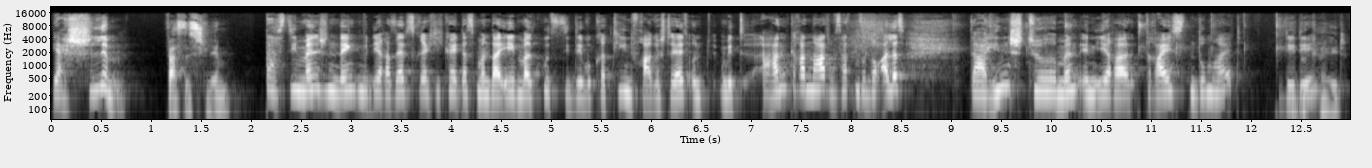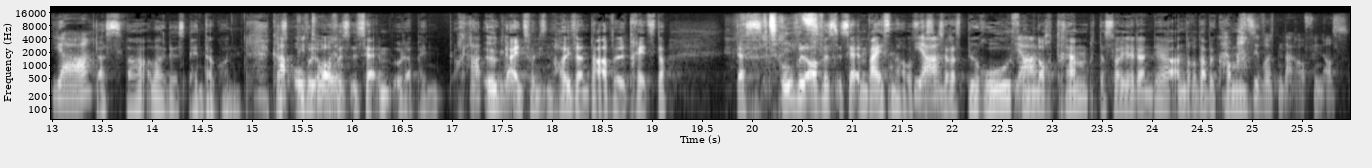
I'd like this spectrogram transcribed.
Ja, schlimm. Was ist schlimm? Dass die Menschen denken mit ihrer Selbstgerechtigkeit, dass man da eben mal kurz die Demokratie in Frage stellt und mit Handgranaten, was hatten sie noch alles, dahin stürmen in ihrer dreisten Dummheit. DD? Kate? Ja. Das war aber das Pentagon. Das Kapitol. Oval Office ist ja im, oder Pen, ach ja, irgendeins von diesen Häusern da, World Trade Center. Das Oval Office ist ja im Weißen Haus. Ja. Das ist ja das Büro von Ja. noch Trump. Das soll ja dann der andere da bekommen. Ach, sie wollten darauf hinaus.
